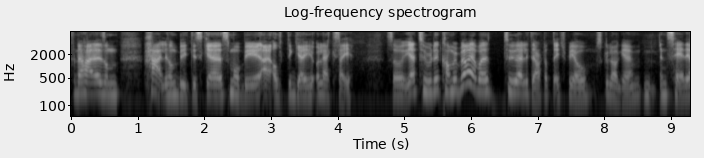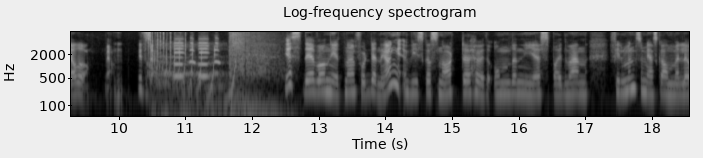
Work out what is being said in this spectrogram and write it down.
For det her er sånn herlig sånn britiske småbyer er alltid gøy å leke seg i. Så jeg tror det kan bli bra. Jeg bare tror det er litt rart at HBO skulle lage en serie av det. da. Ja, Vi får se. Yes, Det var nyhetene for denne gang. Vi skal snart eh, høre om den nye Spiderman-filmen som jeg skal anmelde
